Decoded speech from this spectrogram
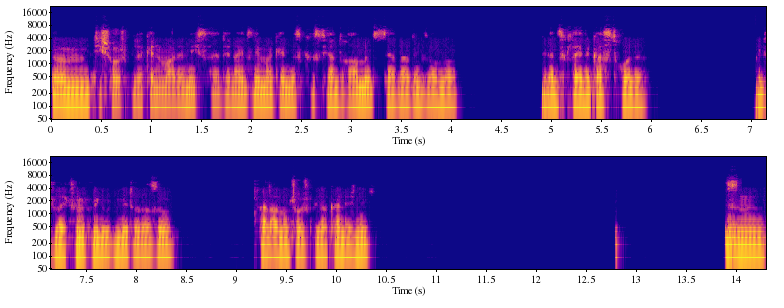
Ähm, die Schauspieler kennen wir alle nicht. Den einzigen, den man kennt, ist Christian Dramitz, der hat allerdings auch nur eine ganz kleine Gastrolle. Mit vielleicht fünf Minuten mit oder so. Alle anderen Schauspieler kannte ich nicht. Das ist ein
